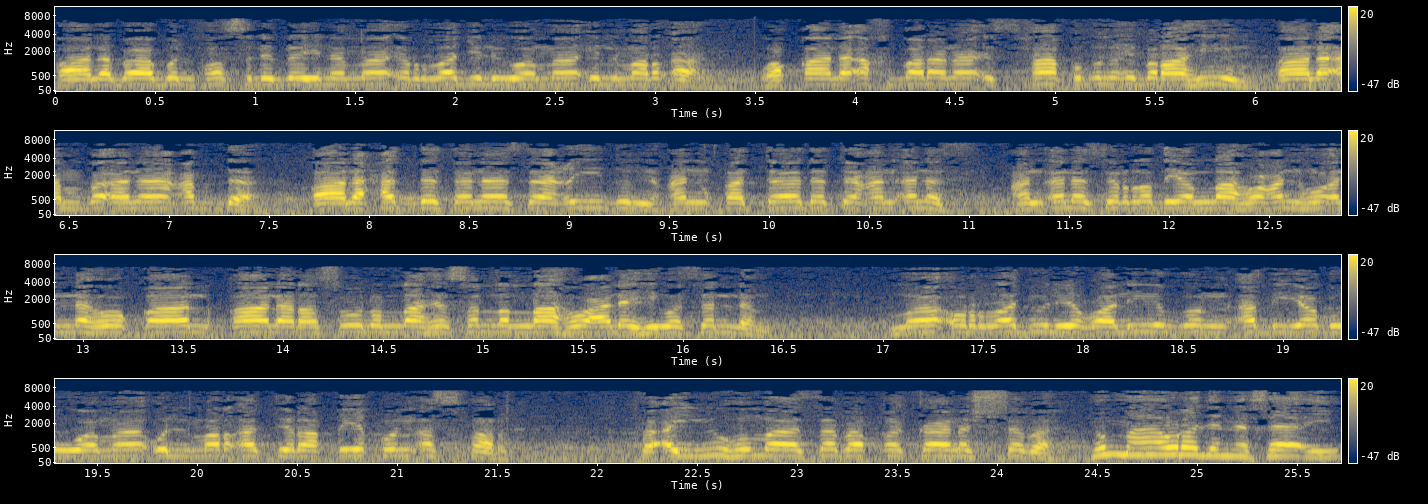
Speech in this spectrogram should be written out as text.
قال باب الفصل بين ماء الرجل وماء المرأة وقال أخبرنا إسحاق بن إبراهيم قال أنبأنا عبده قال حدثنا سعيد عن قتادة عن أنس عن أنس رضي الله عنه أنه قال قال رسول الله صلى الله عليه وسلم ماء الرجل غليظ أبيض وماء المرأة رقيق أصفر. فأيهما سبق كان الشبه؟ ثم أورد النسائي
